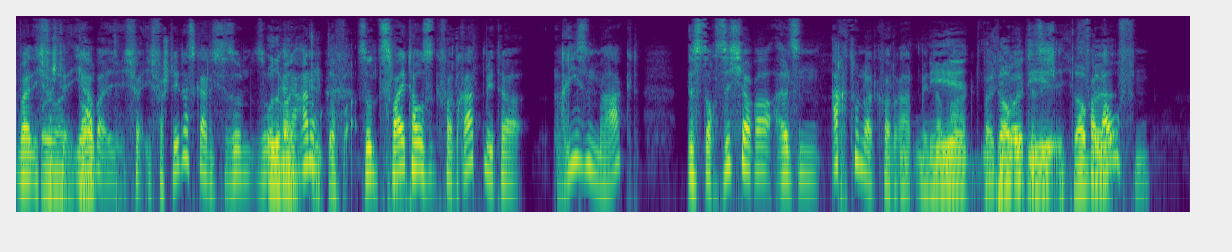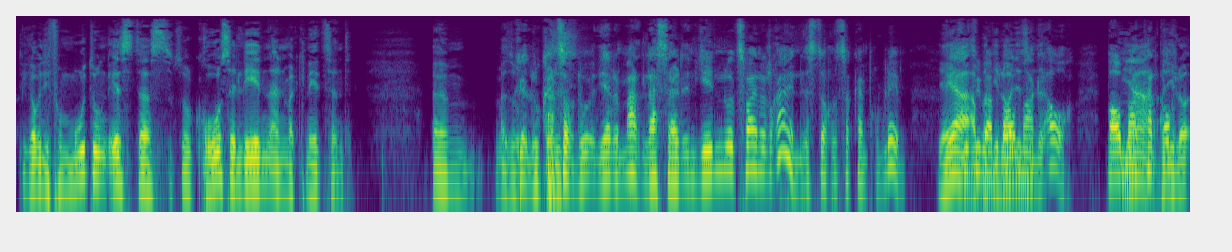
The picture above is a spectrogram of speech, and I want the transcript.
Weil ich verstehe, ja, aber ich, ich verstehe das gar nicht. So, so keine Ahnung, so ein 2000 Quadratmeter Riesenmarkt ist doch sicherer als ein 800 Quadratmeter Nee, Markt, ich weil glaube, die Leute die- sich ich glaube- verlaufen. Ich glaube, die Vermutung ist, dass so große Läden ein Magnet sind. Ähm, also Okay, du kannst doch, du, ja, lass halt in jeden nur 200 rein, ist doch, ist doch kein Problem. ja, ja, so wie aber beim die Leute Baumarkt sind, auch. Baumarkt Ja, hat auch Leu-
